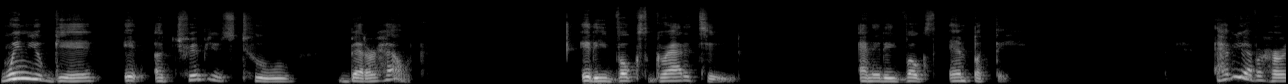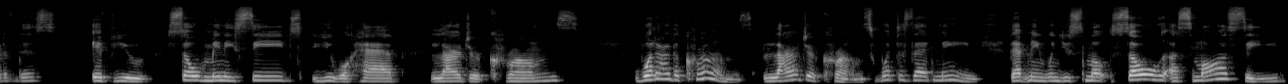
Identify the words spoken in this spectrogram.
When you give, it attributes to better health, it evokes gratitude, and it evokes empathy. Have you ever heard of this? If you sow many seeds, you will have larger crumbs. What are the crumbs? Larger crumbs. What does that mean? That means when you smo- sow a small seed,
